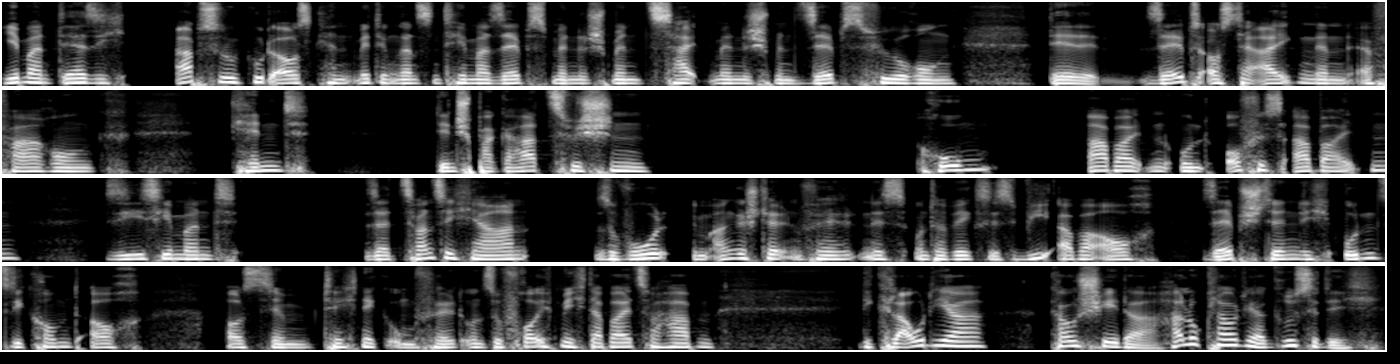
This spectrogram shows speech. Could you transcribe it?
Jemand, der sich absolut gut auskennt mit dem ganzen Thema Selbstmanagement, Zeitmanagement, Selbstführung, der selbst aus der eigenen Erfahrung kennt den Spagat zwischen Home-Arbeiten und Office-Arbeiten. Sie ist jemand seit 20 Jahren sowohl im Angestelltenverhältnis unterwegs ist, wie aber auch selbstständig und sie kommt auch aus dem Technikumfeld. Und so freue ich mich dabei zu haben, die Claudia Kauscheder. Hallo Claudia, grüße dich.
